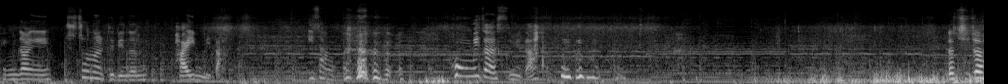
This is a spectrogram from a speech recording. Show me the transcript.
굉장히 추천을 드리는 바입니다. 이상 홍미자였습니다. 나 진짜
